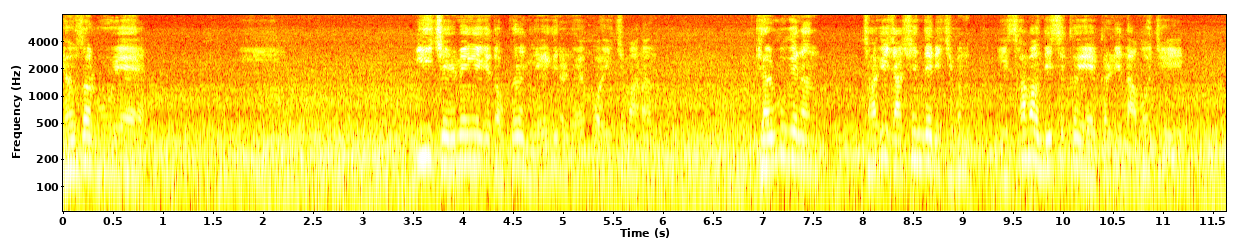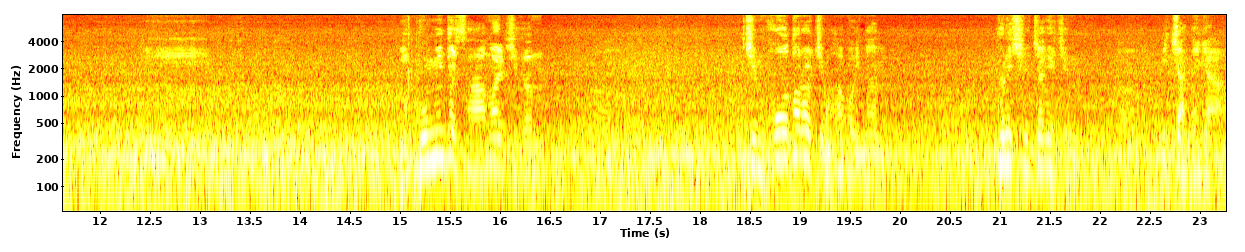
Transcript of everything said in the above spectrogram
연설 후에 이재명에게도 그런 얘기를 했고 있지만은 결국에는 자기 자신들이 지금 이 사망 리스크에 걸린 나머지 이, 이 국민들 삶을 지금 어, 지금 호도를 지금 하고 있는 어, 그런 실정이 지금 어, 있지 않느냐.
